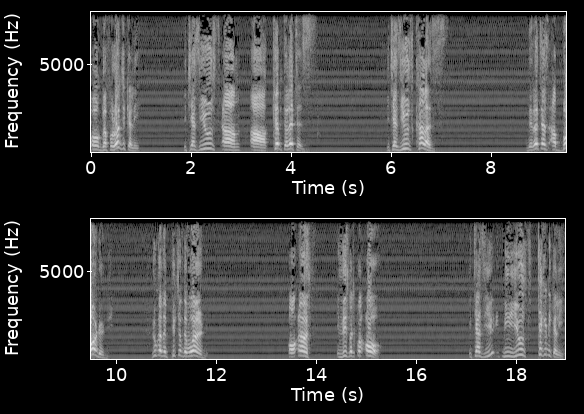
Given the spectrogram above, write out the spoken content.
or graphologically, it has used um, uh, capital letters. It has used colors. The letters are bordered. Look at the picture of the world or earth in this particular O. It has been used technically.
